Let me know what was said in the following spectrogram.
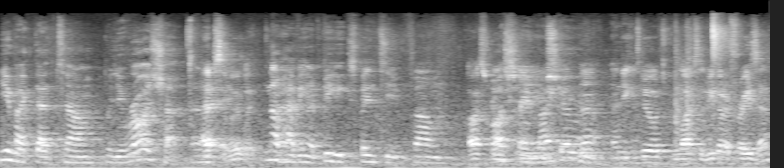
you make that um, with your rise shut. Absolutely. Not having a big expensive um, Ice cream, Ice cream machine, maker. and you can do it like I said, if you've got a freezer,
